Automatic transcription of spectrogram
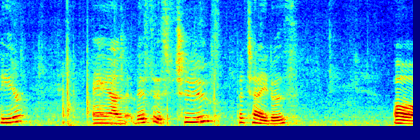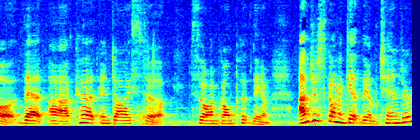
here. And this is two potatoes uh, that I cut and diced up. So I'm going to put them. I'm just going to get them tender.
